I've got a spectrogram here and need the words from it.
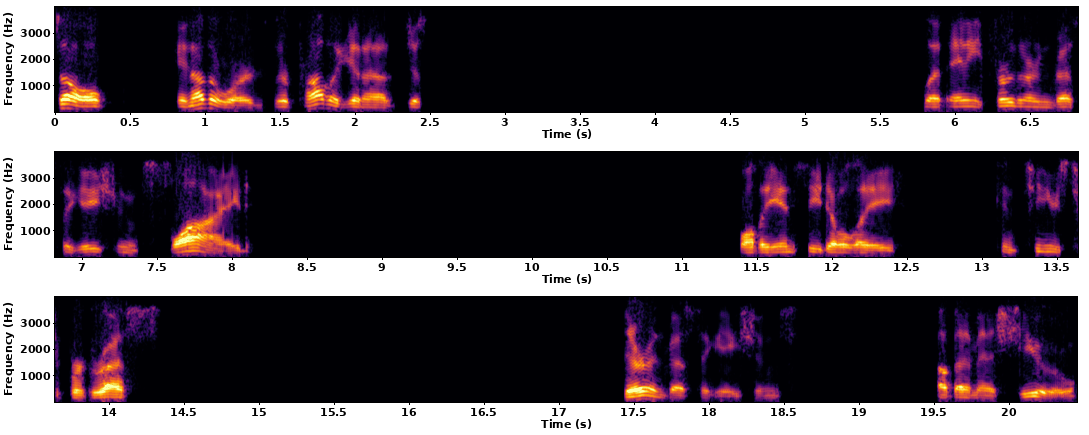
So, in other words, they're probably going to just let any further investigation slide while the NCAA continues to progress their investigations of MSU.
